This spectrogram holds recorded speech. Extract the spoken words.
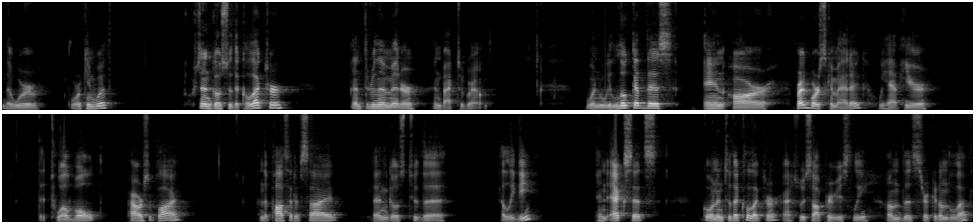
that we're working with, which then goes to the collector and through the emitter and back to ground. When we look at this in our breadboard schematic, we have here the 12 volt power supply on the positive side, then goes to the LED and exits going into the collector as we saw previously on the circuit on the left,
